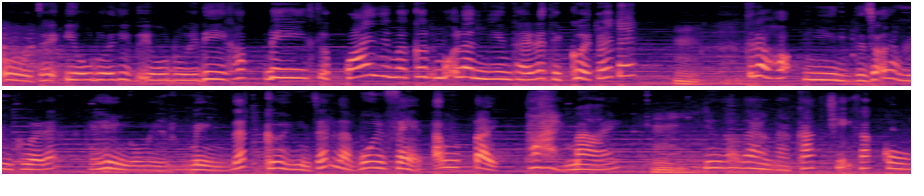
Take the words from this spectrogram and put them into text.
ừ thế yếu đuối thì cứ yếu đuối đi khóc đi kiểu quái gì mà cứ mỗi lần nhìn thấy là thấy cười toét toét ừ. tức là họ nhìn thì rõ ràng mình cười đấy cái hình của mình mình rất cười mình rất là vui vẻ tăng tẩy thoải mái Ừ. nhưng rõ ràng là các chị các cô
